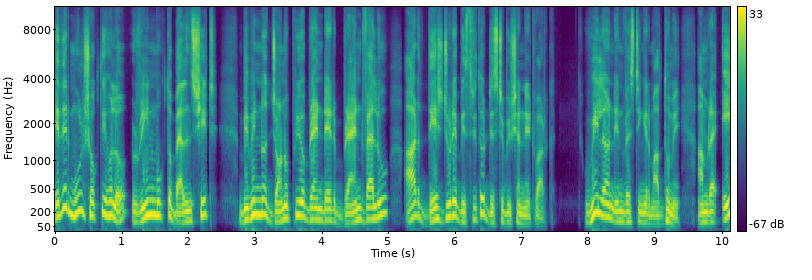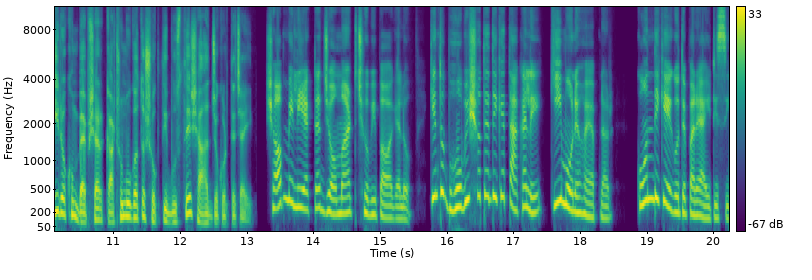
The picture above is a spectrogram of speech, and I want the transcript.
এদের মূল শক্তি হল ঋণমুক্ত ব্যালেন্স শিট বিভিন্ন জনপ্রিয় ব্র্যান্ডের ব্র্যান্ড ভ্যালু আর দেশজুড়ে বিস্তৃত ডিস্ট্রিবিউশন নেটওয়ার্ক উই লার্ন ইনভেস্টিংয়ের মাধ্যমে আমরা এই রকম ব্যবসার কাঠামোগত শক্তি বুঝতে সাহায্য করতে চাই। সব মিলিয়ে একটা জমাট ছবি পাওয়া গেল। কিন্তু ভবিষ্যতের দিকে তাকালে কি মনে হয় আপনার? কোন দিকে এগোতে পারে আইটিসি?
